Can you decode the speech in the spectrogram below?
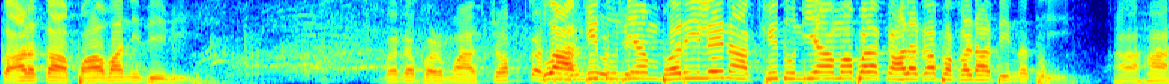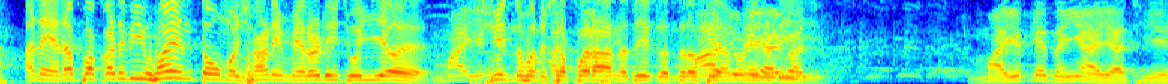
કાળકા પાવાની દેવી. બરાબરમાં ચોક્કસ તું આખી દુનિયામાં ફરી લઈને આખી દુનિયામાં પણ કાળકા પકડાતી નથી. હા હા. અને એને પકડવી હોય ને તો મશાણી મેલડી જોઈએ. સિંધ મને સપરા નદી ગંદ્રપ્યા મેલડી. માં એટલે જ અહીંયા આવ્યા છીએ.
